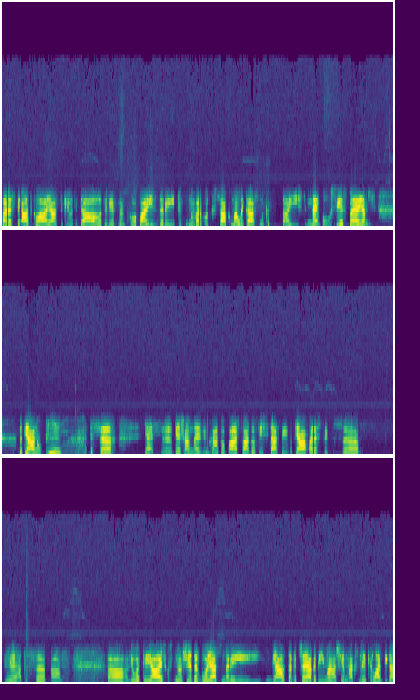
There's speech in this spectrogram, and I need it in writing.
parasti atklājās, cik ļoti daudz ir iespējams kopā izdarīt. Nu, varbūt, ka sākumā likās, nu, ka tā īsti nebūs iespējams. Uh, Bet jā, nu, es, eh, jā, es eh, tiešām nezinu, kā to pāris vārdos izstāstīt, bet jā, parasti tas, eh, nu jā, tas tā, ļoti aizkustinoši iedarbojās. Arī jā, tagad šajā gadījumā šie mākslinieki ir laimīgā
